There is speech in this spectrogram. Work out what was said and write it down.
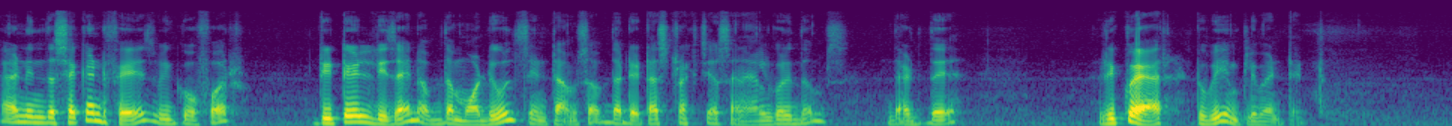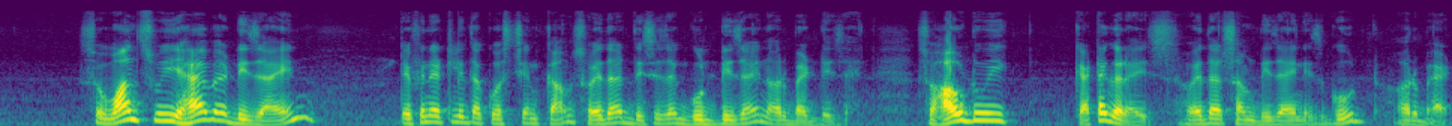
and in the second phase we go for detailed design of the modules in terms of the data structures and algorithms that they require to be implemented. So, once we have a design definitely the question comes whether this is a good design or bad design. So, how do we categorize whether some design is good or bad?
